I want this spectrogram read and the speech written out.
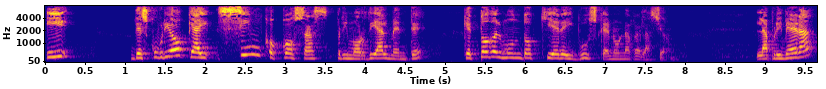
y descubrió que hay cinco cosas primordialmente que todo el mundo quiere y busca en una relación. La primera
